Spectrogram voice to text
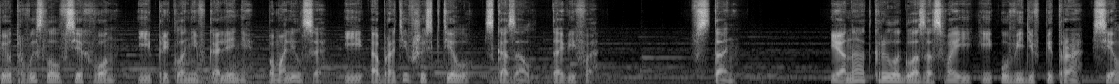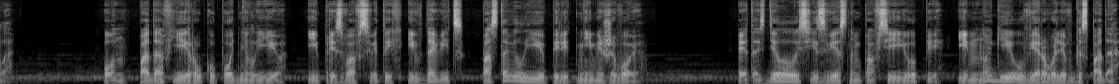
Петр выслал всех вон и, преклонив колени, помолился и, обратившись к телу, сказал «Тавифа, встань». И она открыла глаза свои и, увидев Петра, села. Он, подав ей руку, поднял ее и, призвав святых и вдовиц, поставил ее перед ними живою. Это сделалось известным по всей Иопии, и многие уверовали в Господа.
